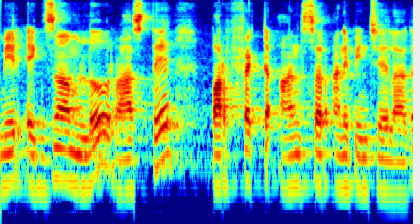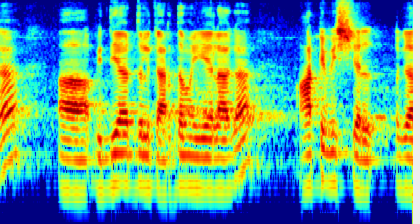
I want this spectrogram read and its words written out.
మీరు ఎగ్జామ్లో రాస్తే పర్ఫెక్ట్ ఆన్సర్ అనిపించేలాగా విద్యార్థులకి అర్థమయ్యేలాగా ఆర్టిఫిషియల్గా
